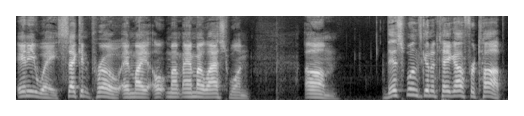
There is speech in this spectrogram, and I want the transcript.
Anyway, second pro and my, oh, my and my last one. Um, this one's gonna take off for top.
